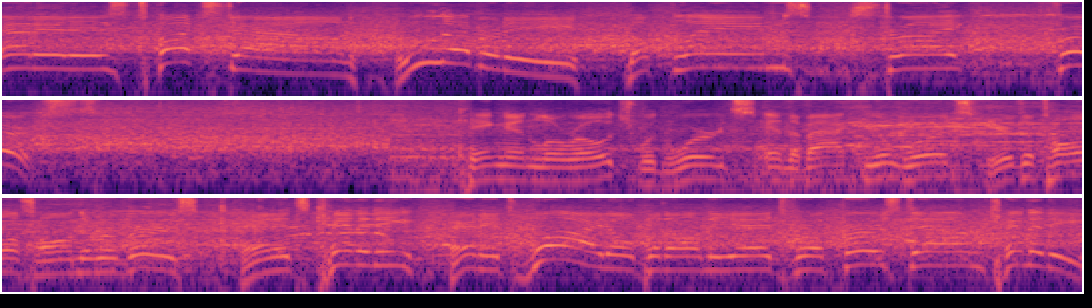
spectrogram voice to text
and it is touchdown, Liberty. The Flames strike first. King and LaRoche with Werts in the backfield. Werts, here's a toss on the reverse, and it's Kennedy, and it's wide open on the edge for a first down. Kennedy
